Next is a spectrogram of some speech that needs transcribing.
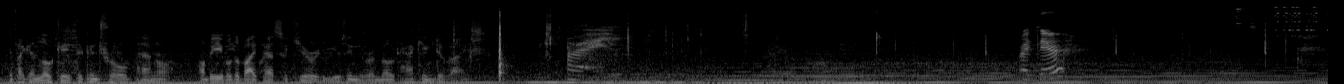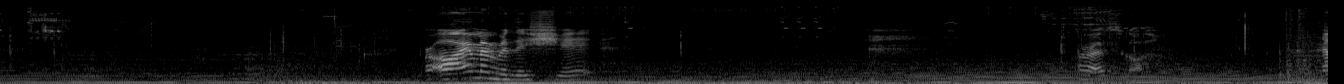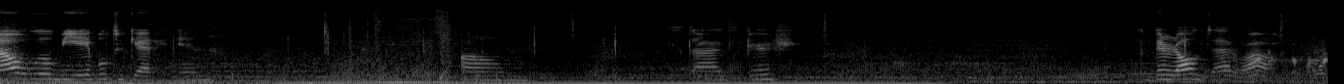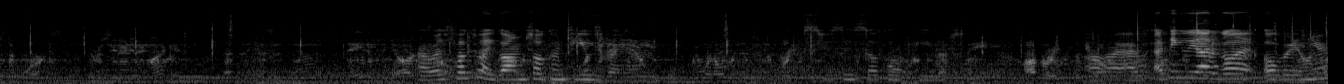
If I can locate the control panel, I'll be able to bypass security using the remote hacking device. Alright. Right there? Oh, I remember this shit. Alright, let's go. Now we'll be able to get in. Um, Stagg's airship. They're all dead, wow. Fuck do I go? I'm so confused right now. Is so confused. Alright, I, I think we gotta go over in here.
